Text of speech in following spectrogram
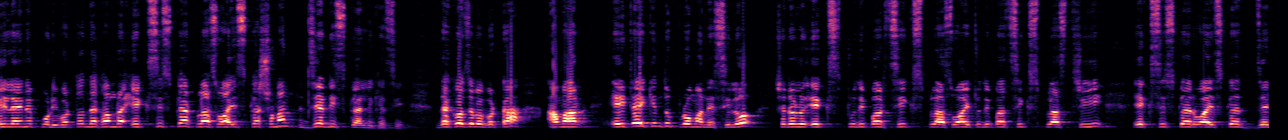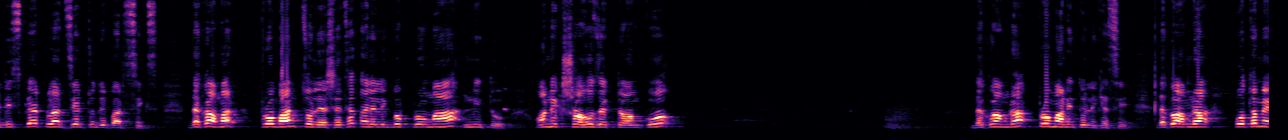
এই লাইনের পরিবর্তন। দেখো আমরা x square plus y square সমান জেড স্কোয়ার লিখেছি। দেখো যে ব্যাপারটা, আমার এইটাই কিন্তু প্রমাণে ছিল। সেটা হলো x to the power six plus y to the power six plus three x square y square z square plus z to the power six দেখো আমার প্রমাণ চলে এসেছে, তাহলে লিখব প্রমাণিত। অনেক সহজ একটা অঙ্ক। দেখো আমরা প্রমাণিত লিখেছি। দেখো আমরা প্রথমে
